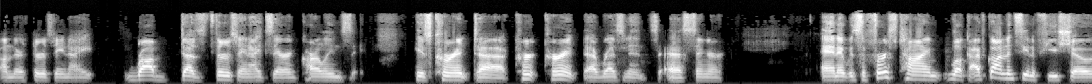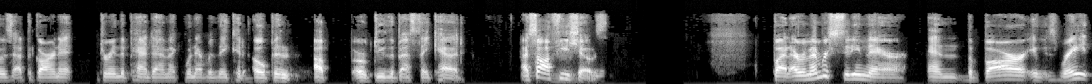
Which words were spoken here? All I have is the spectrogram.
on their Thursday night. Rob does Thursday nights there, and Carlene's his current uh, current current uh, resident uh, singer. And it was the first time. Look, I've gone and seen a few shows at the Garnet during the pandemic, whenever they could open up or do the best they could. I saw a few mm-hmm. shows, but I remember sitting there and the bar. It was right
